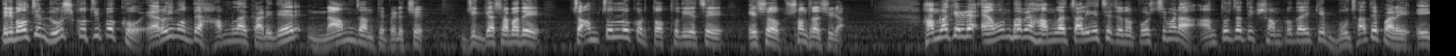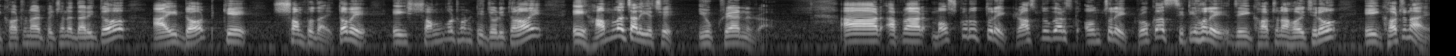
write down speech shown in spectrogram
তিনি বলছেন, রুশ কর্তৃপক্ষ এরই মধ্যে হামলাকারীদের নাম জানতে পেরেছে। জিজ্ঞাসাবাদে চাঞ্চল্যকর তথ্য দিয়েছে এসব সন্ত্রাসীরা। হামলাকারীরা এমনভাবে হামলা চালিয়েছে যেন পশ্চিমারা আন্তর্জাতিক সম্প্রদায়কে বোঝাতে পারে এই ঘটনার পেছনে দাঁড়িত আই ডট কে সম্প্রদায়। তবে এই সংগঠনটি জড়িত নয়, এই হামলা চালিয়েছে ইউক্রেনরা আর আপনার মস্কোর উত্তরে ক্রাসনোগার্স্ক অঞ্চলে ক্রোকাস সিটি হলে যেই ঘটনা হয়েছিল, এই ঘটনায়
